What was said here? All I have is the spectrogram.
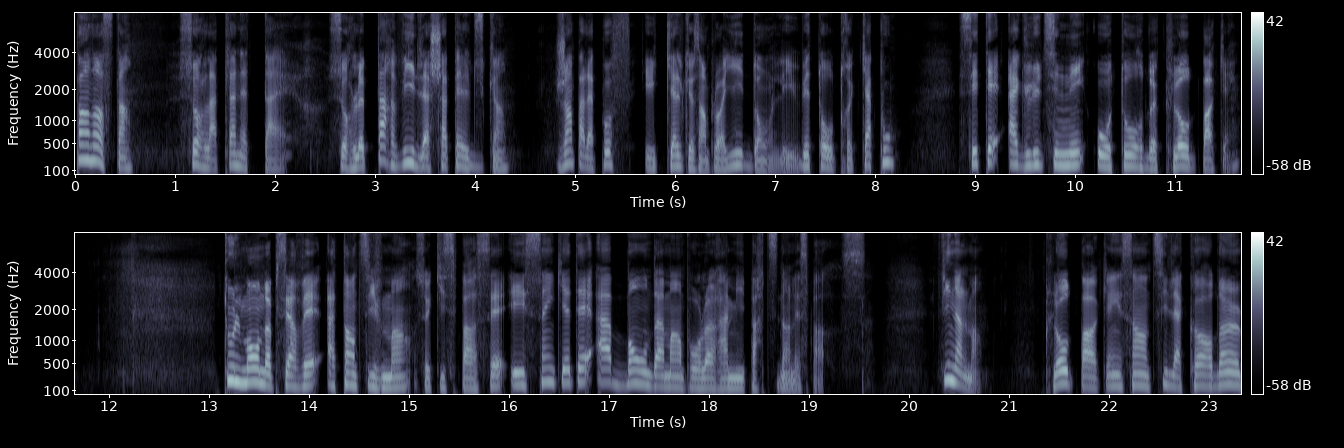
Pendant ce temps, sur la planète Terre, sur le parvis de la chapelle du camp, Jean Palapouf et quelques employés, dont les huit autres capous, s'étaient agglutinés autour de Claude Paquin. Tout le monde observait attentivement ce qui se passait et s'inquiétait abondamment pour leur ami parti dans l'espace. Finalement, Claude Paquin sentit la corde un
